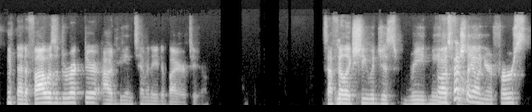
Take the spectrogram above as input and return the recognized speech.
that if I was a director, I would be intimidated by her too. So I feel like she would just read me. Well, especially film. on your first,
